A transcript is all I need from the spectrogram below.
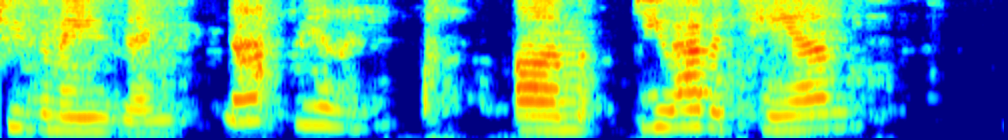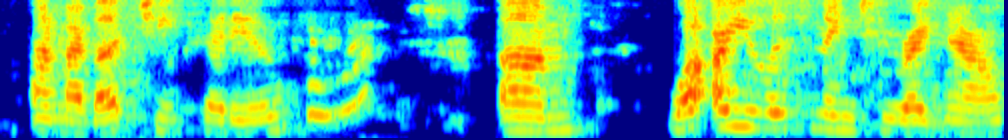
She's amazing. Not really. Um, do you have a tan? On my butt cheeks, I do. um, what are you listening to right now?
